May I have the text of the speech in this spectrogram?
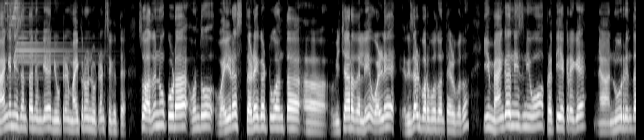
ಮ್ಯಾಂಗನೀಸ್ ಅಂತ ನಿಮಗೆ ನ್ಯೂಟ್ರಿಯೆಂಟ್ ಮೈಕ್ರೋ ನ್ಯೂಟ್ರಿಯೆಂಟ್ ಸಿಗುತ್ತೆ. ಸೊ, ಅದನ್ನು ಕೂಡ ಒಂದು ವೈರಸ್ ತಡೆಗಟ್ಟುವಂಥ ವಿಚಾರದಲ್ಲಿ ಒಳ್ಳೆ ರಿಸಲ್ಟ್ ಬರ್ಬೋದು ಅಂತ ಹೇಳ್ಬೋದು. ಈ ಮ್ಯಾಂಗನೀಸ್ ನೀವು ಪ್ರತಿ ಎಕರೆಗೆ ನೂರರಿಂದ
